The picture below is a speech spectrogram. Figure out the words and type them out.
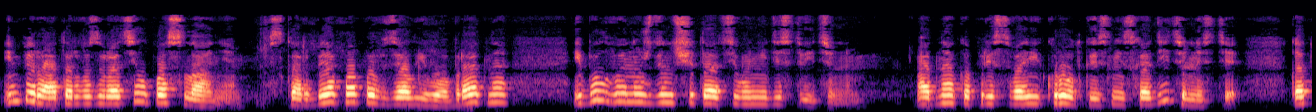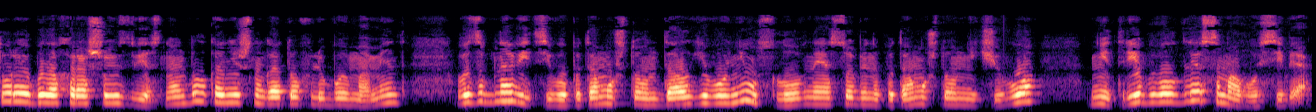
Император возвратил послание. Скорбя, папа взял его обратно и был вынужден считать его недействительным. Однако при своей кроткой снисходительности, которая была хорошо известна, он был, конечно, готов в любой момент возобновить его, потому что он дал его неусловно и особенно потому, что он ничего не требовал для самого себя.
